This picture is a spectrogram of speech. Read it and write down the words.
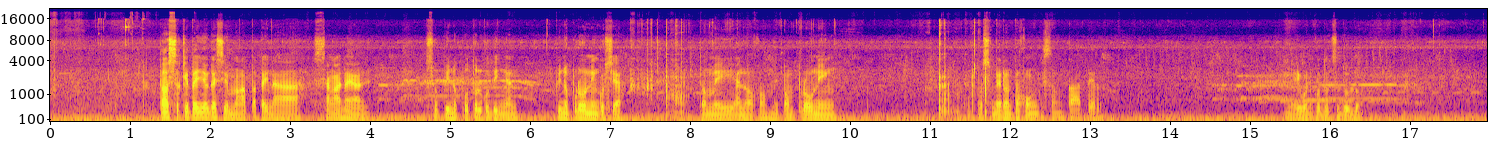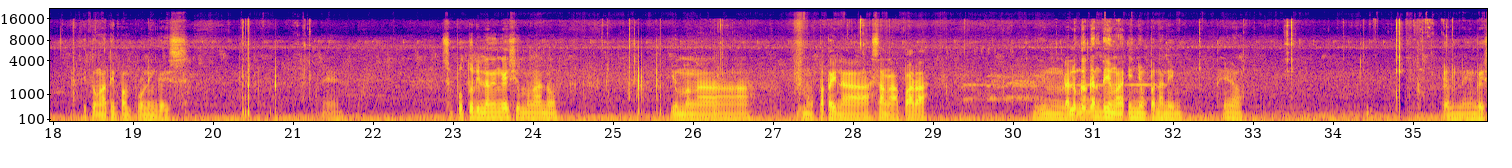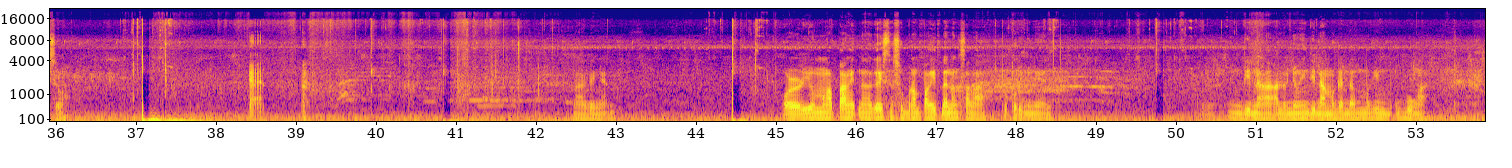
Tapos kita nyo guys yung mga patay na sanga na yan. So pinuputol ko din yan. Pinupruning ko siya. Ito may ano ako may pang pruning tapos meron pa akong isang cutter. Naiwan ko doon sa dulo. Itong ating pang pruning guys ayan So putulin lang yan guys yung mga ano yung mga yung mga patay na sanga para maging lalong gaganda yung ah, inyong pananim. Ayan o ganun na yan guys oh. Ayan. mga ganyan. Or yung mga pangit na guys na sobrang pangit na ng sanga tuturin nyo na yan hindi na alam nyo hindi na magandang maging bunga.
